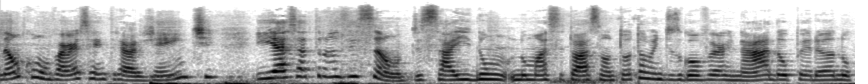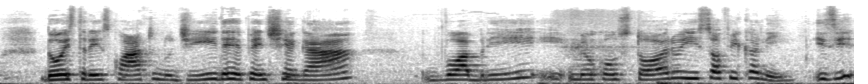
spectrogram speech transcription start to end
não conversa entre a gente, e essa transição de sair de um- numa situação totalmente desgovernada, operando dois, três, quatro no dia, e de repente chegar, vou abrir meu consultório e só fica ali. Exi-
